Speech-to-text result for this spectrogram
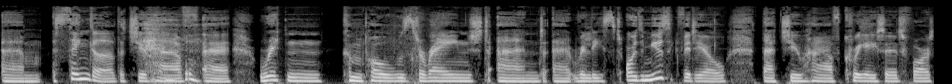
um, a single that you have uh, written, composed, arranged, and uh, released, or the music video that you have created for it.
